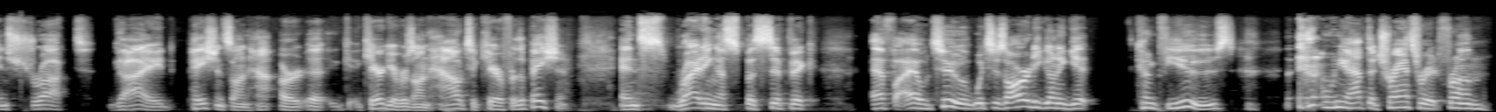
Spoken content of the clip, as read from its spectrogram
instruct, guide patients on how, or uh, caregivers on how to care for the patient, and writing a specific FiO2, which is already going to get confused when you have to transfer it from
